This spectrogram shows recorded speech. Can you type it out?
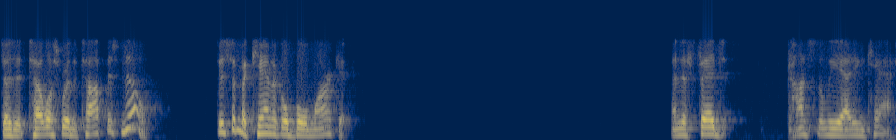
Does it tell us where the top is? No. This is a mechanical bull market. And the Fed's constantly adding cash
